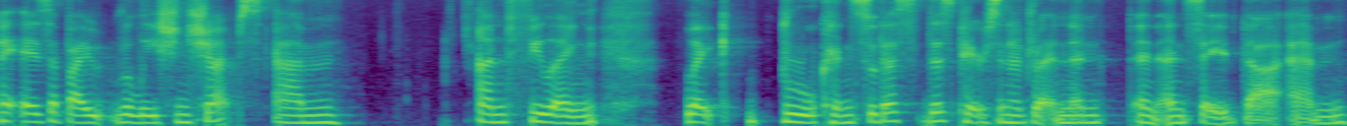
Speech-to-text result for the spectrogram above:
It is about relationships um, and feeling like broken. So this this person had written and and, and said that um,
